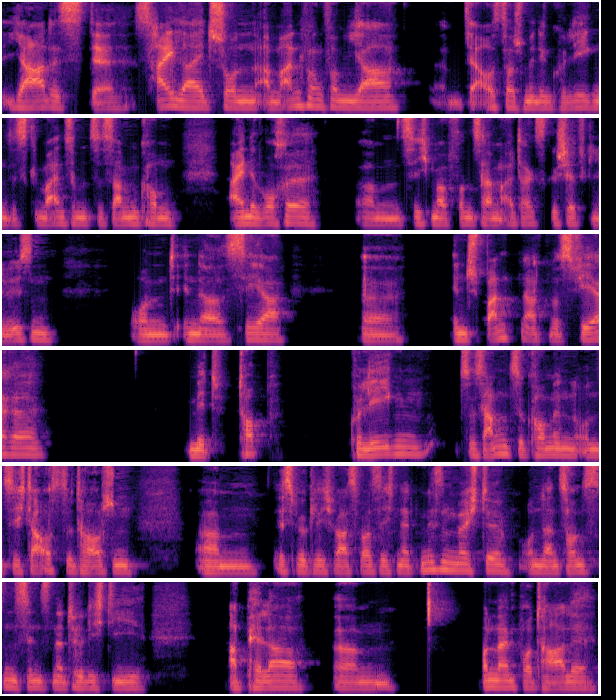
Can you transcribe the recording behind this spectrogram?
Jahr das, das Highlight schon am Anfang vom Jahr, ähm, der Austausch mit den Kollegen, das gemeinsame Zusammenkommen, eine Woche ähm, sich mal von seinem Alltagsgeschäft lösen und in einer sehr äh, entspannten Atmosphäre mit Top-Kollegen zusammenzukommen und sich da auszutauschen ähm, ist wirklich was, was ich nicht missen möchte. Und ansonsten sind es natürlich die Appella ähm, Online-Portale,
